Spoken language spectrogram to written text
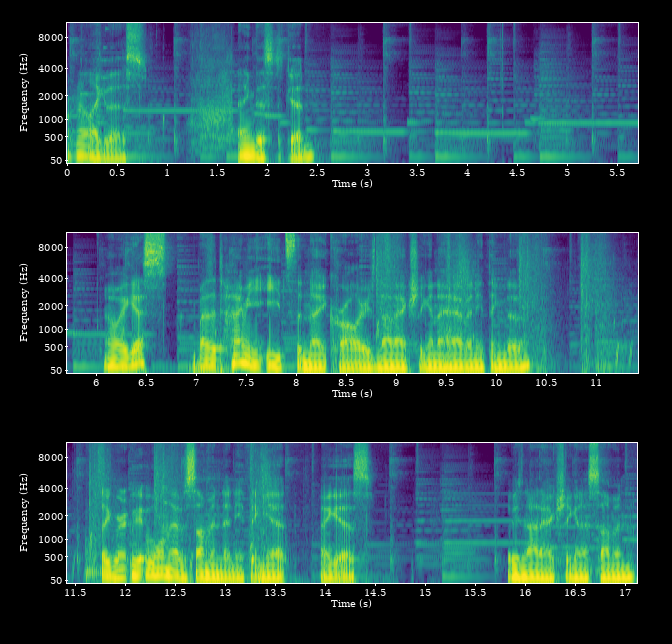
Run it like this. I think this is good. Oh, I guess by the time he eats the Nightcrawler, he's not actually going to have anything to... Like, we won't have summoned anything yet, I guess. So he's not actually going to summon.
